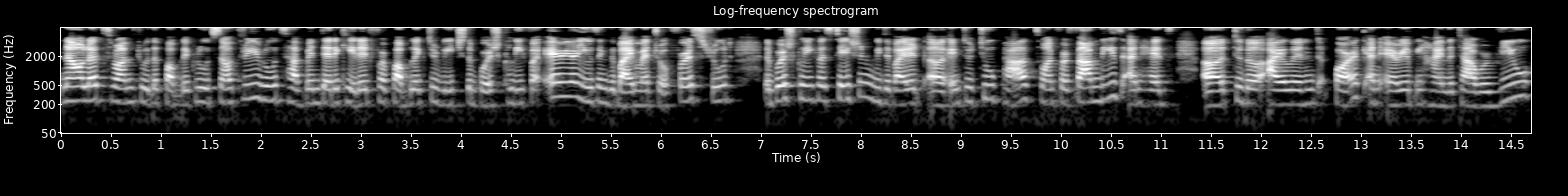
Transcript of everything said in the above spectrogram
Now, let's run through the public routes. Now, three routes have been dedicated for public to reach the Burj Khalifa area using the Dubai Metro First route. The Burj Khalifa station we divided uh, into two paths, one for families and heads uh, to the island park, and area behind the tower view,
